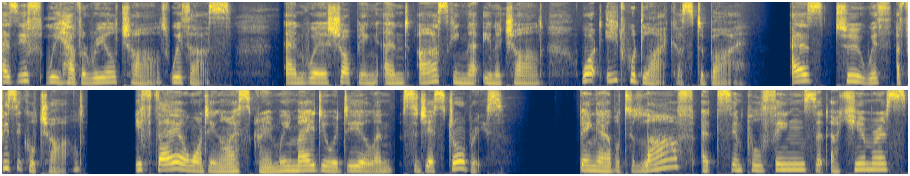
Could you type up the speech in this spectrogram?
as if we have a real child with us and we're shopping and asking that inner child what it would like us to buy. As too with a physical child, if they are wanting ice cream, we may do a deal and suggest strawberries. Being able to laugh at simple things that are humorous,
